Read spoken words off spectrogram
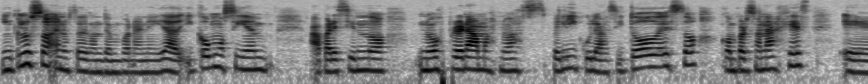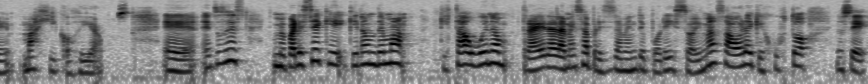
incluso en nuestra contemporaneidad, y cómo siguen apareciendo nuevos programas, nuevas películas y todo eso con personajes eh, mágicos, digamos. Eh, entonces, me parecía que, que era un tema que estaba bueno traer a la mesa precisamente por eso. Y más ahora que justo, no sé,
